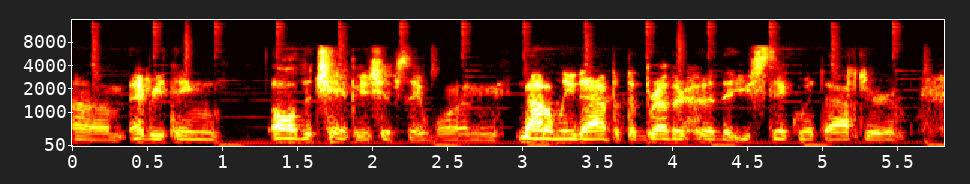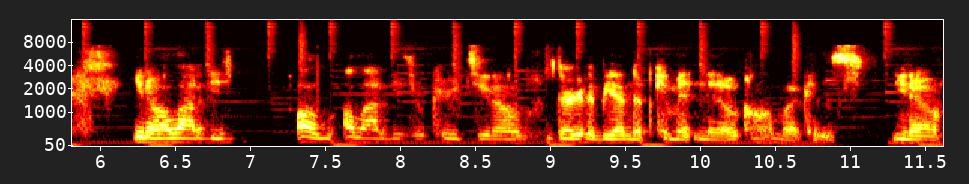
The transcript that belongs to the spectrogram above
um, everything, all the championships they won. Not only that, but the brotherhood that you stick with after. You know, a lot of these a, lot of these recruits, you know, they're going to be end up committing to Oklahoma because you know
